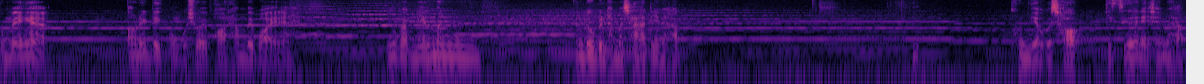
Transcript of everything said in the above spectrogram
ผมเองอะตอนเด็กๆ ผมก็ช่วยพ่อทำบ่อยๆนะ อยู่แบบนี้แล้วมันมันดูเป็นธรรมชาติดีนะครับนี่คุณเหมียวก็ชอบผีเสื้อนี่ใช่ไหมครับ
